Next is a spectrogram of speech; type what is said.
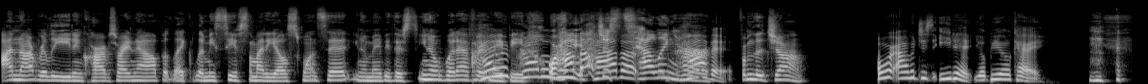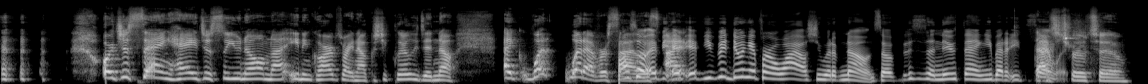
I'm not really eating carbs right now, but like, let me see if somebody else wants it. You know, maybe there's, you know, whatever it may be. Or how about just a- telling her from the jump? Or I would just eat it. You'll be okay. or just saying, "Hey, just so you know, I'm not eating carbs right now," because she clearly didn't know. Like what, whatever. Silas. also, if, I- if, you've been doing it for a while, she would have known. So if this is a new thing, you better eat the sandwich. that's true too.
